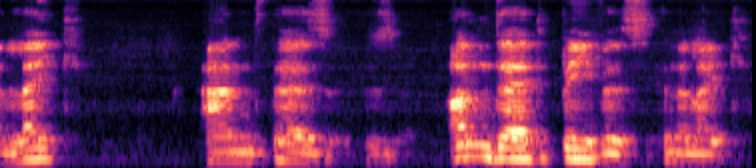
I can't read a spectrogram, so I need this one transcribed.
a lake, and there's undead beavers in the lake,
